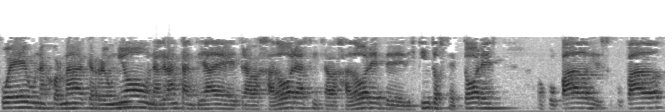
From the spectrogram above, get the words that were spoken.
fue una jornada que reunió una gran cantidad de trabajadoras y trabajadores de distintos sectores, ocupados y desocupados,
